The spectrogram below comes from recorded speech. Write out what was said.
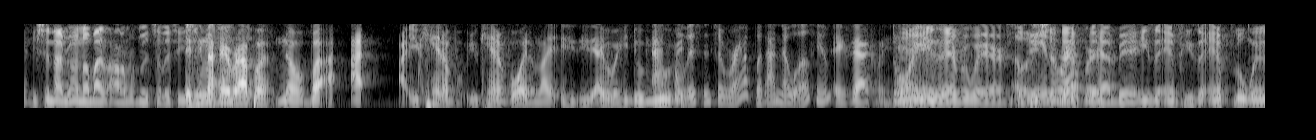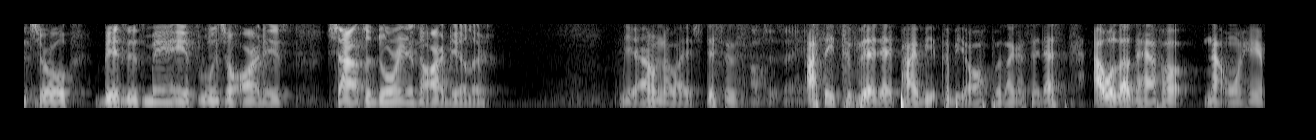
mention. He should not be on nobody's honorable mention list. He Is he be my on favorite the- rapper? No, but I, I, I you can't avo- you can't avoid him. Like he, he's everywhere. He do I don't listen to rap, but I know of him. Exactly. Dorian is everywhere, so he should definitely have been. He's an he's an influential businessman, influential artist. Shout out to Dorian, the art dealer. Yeah, I don't know. Like this is. I'm just saying. I see two people that, that probably be, could be off, but like I said, that's I would love to have her not on here,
